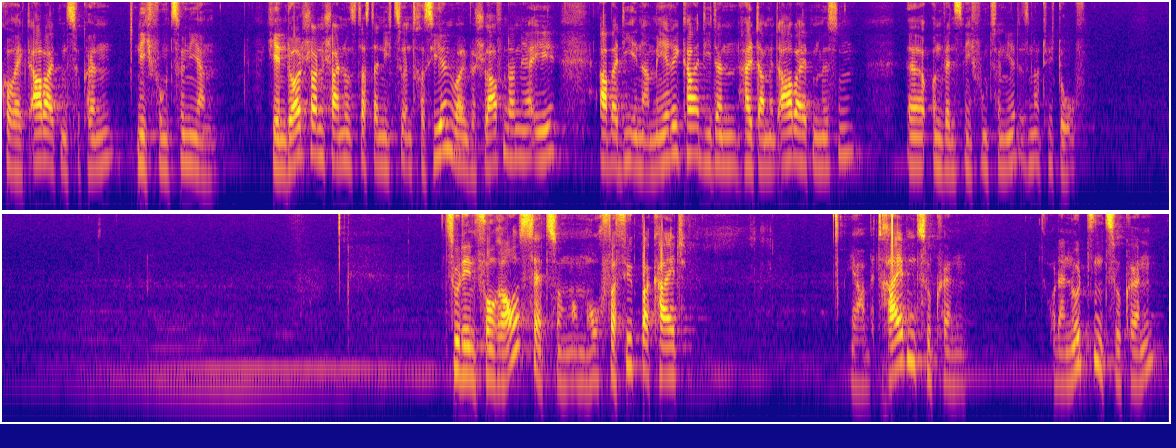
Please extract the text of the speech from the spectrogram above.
korrekt arbeiten zu können, nicht funktionieren. Hier in Deutschland scheint uns das dann nicht zu interessieren, weil wir schlafen dann ja eh. Aber die in Amerika, die dann halt damit arbeiten müssen, äh, und wenn es nicht funktioniert, ist natürlich doof. Zu den Voraussetzungen, um Hochverfügbarkeit ja, betreiben zu können oder nutzen zu können,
